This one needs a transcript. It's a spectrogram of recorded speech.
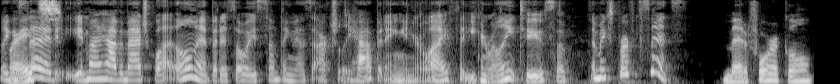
like I said, it might have a magical element, but it's always something that's actually happening in your life that you can relate to. So that makes perfect sense. Metaphorical.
